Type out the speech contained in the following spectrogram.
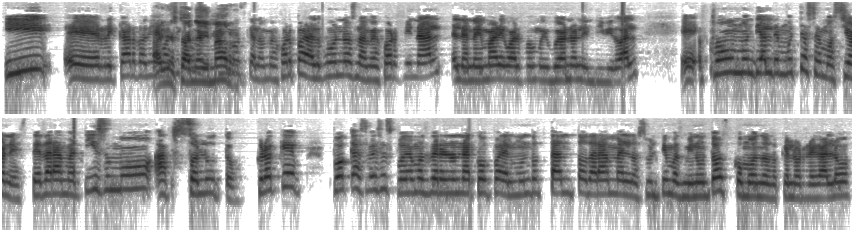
Y eh, Ricardo Ahí está Neymar. Que a lo mejor para algunos la mejor final. El de Neymar igual fue muy bueno, el individual. Eh, fue un mundial de muchas emociones, de dramatismo absoluto. Creo que pocas veces podemos ver en una Copa del Mundo tanto drama en los últimos minutos como lo que lo regaló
